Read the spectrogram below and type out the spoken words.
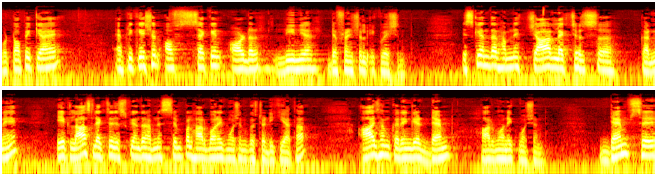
وہ ٹاپک کیا ہے application of second order linear differential equation اس کے اندر ہم نے چار لیکچرز uh, کرنے ہیں ایک لاسٹ لیکچر جس کے اندر ہم نے سمپل ہارمونک موشن کو اسٹڈی کیا تھا آج ہم کریں گے ڈیمپڈ ہارمونک موشن ڈیمپ سے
